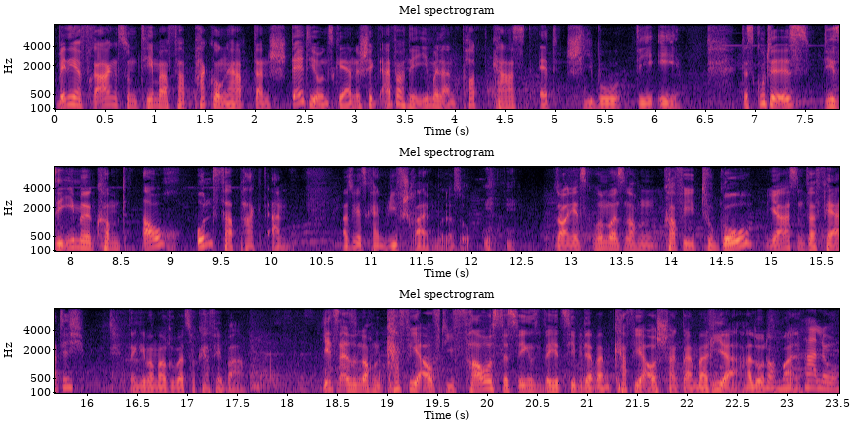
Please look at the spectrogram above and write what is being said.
Wenn ihr Fragen zum Thema Verpackung habt, dann stellt ihr uns gerne. Schickt einfach eine E-Mail an podcast.chibo.de. Das Gute ist, diese E-Mail kommt auch unverpackt an. Also jetzt kein Brief schreiben oder so. So, und jetzt holen wir uns noch einen Coffee to go. Ja, sind wir fertig. Dann gehen wir mal rüber zur Kaffeebar. Jetzt also noch ein Kaffee auf die Faust. Deswegen sind wir jetzt hier wieder beim Kaffeeausschank bei Maria. Hallo nochmal. Hallo.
